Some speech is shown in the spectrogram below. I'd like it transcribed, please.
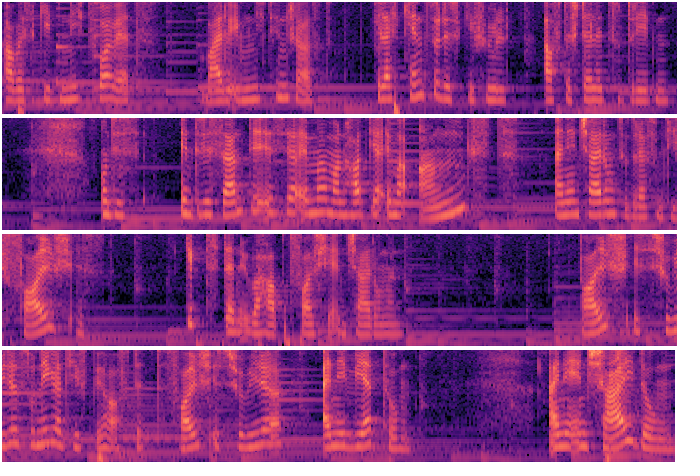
aber es geht nicht vorwärts, weil du eben nicht hinschaust. Vielleicht kennst du das Gefühl, auf der Stelle zu treten. Und das Interessante ist ja immer, man hat ja immer Angst, eine Entscheidung zu treffen, die falsch ist. Gibt es denn überhaupt falsche Entscheidungen? Falsch ist schon wieder so negativ behaftet. Falsch ist schon wieder eine Wertung. Eine Entscheidung,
